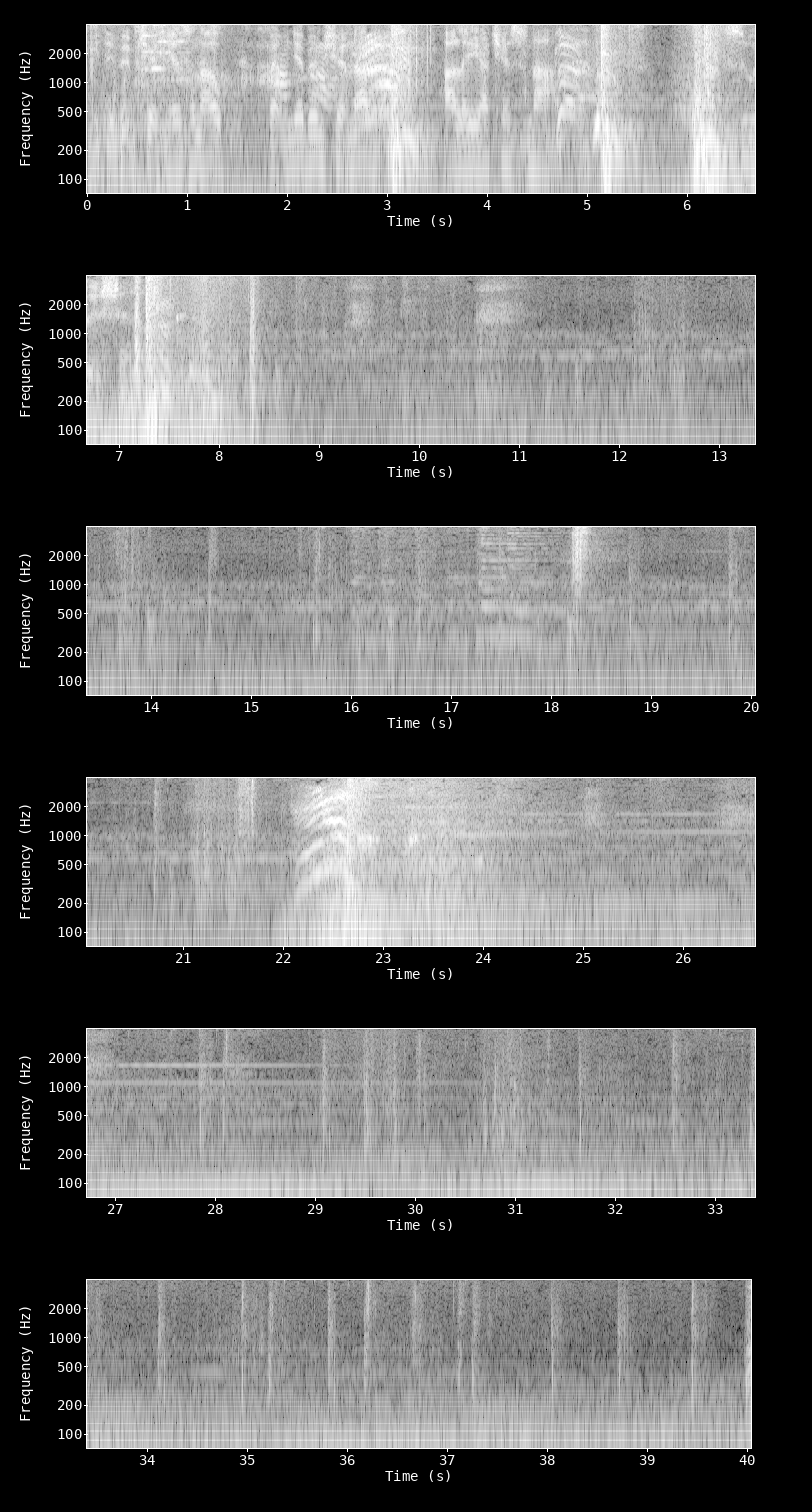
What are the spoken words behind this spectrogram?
Gdybym cię nie znał, pewnie bym się nabrał, ale ja cię znam. Jak.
